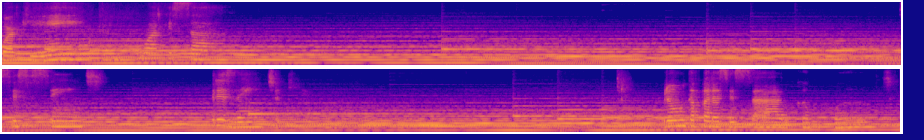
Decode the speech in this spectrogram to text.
O ar que entra, o ar que sai. Você se sente presente aqui. Pronta para acessar o campo quântico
